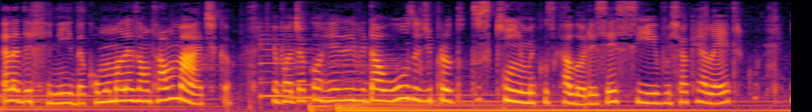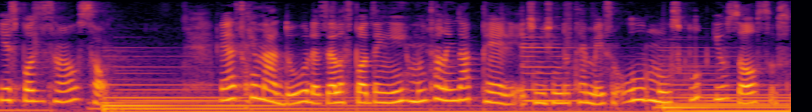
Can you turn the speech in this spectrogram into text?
ela é definida como uma lesão traumática que pode ocorrer devido ao uso de produtos químicos, calor excessivo, choque elétrico e exposição ao sol. E as queimaduras, elas podem ir muito além da pele, atingindo até mesmo o músculo e os ossos.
